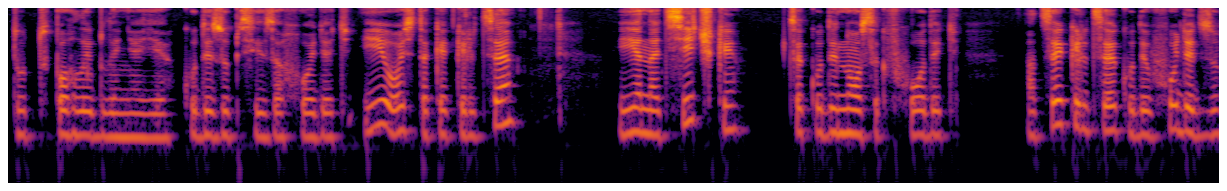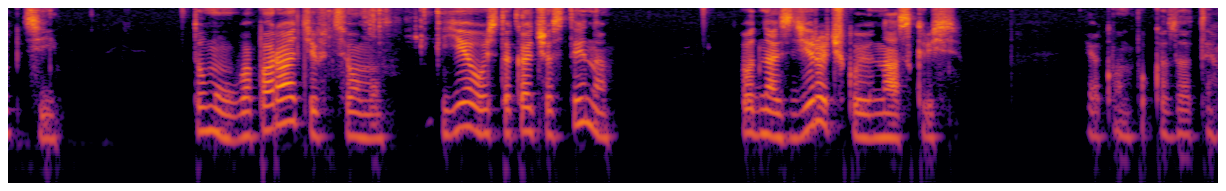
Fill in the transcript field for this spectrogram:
Тут поглиблення є, куди зубці заходять. І ось таке кільце. Є надсічки, це куди носик входить, а це кільце, куди входять зубці. Тому в апараті в цьому є ось така частина, одна з дірочкою наскрізь. Як вам показати?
